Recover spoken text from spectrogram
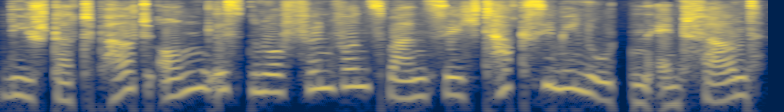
Die Stadt Patong ist nur 25 Taximinuten entfernt,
